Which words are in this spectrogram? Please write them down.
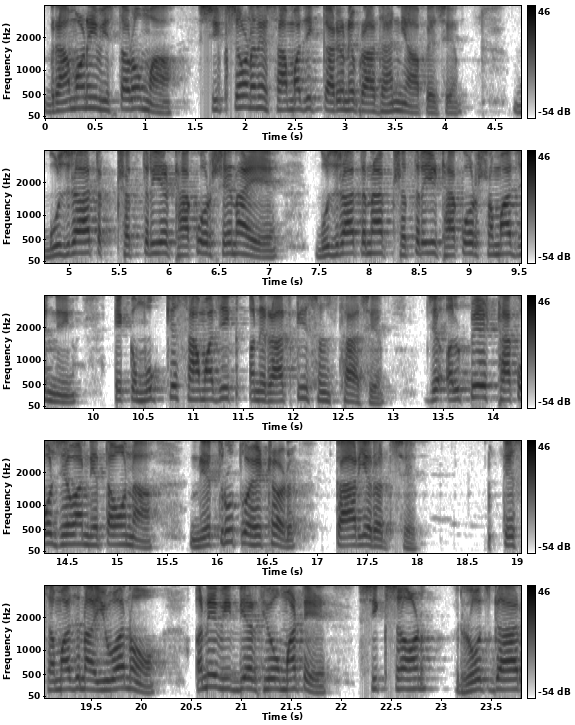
ગ્રામીણ વિસ્તારોમાં શિક્ષણ અને સામાજિક કાર્યોને પ્રાધાન્ય આપે છે. ગુજરાત ક્ષત્રિય ઠાકોર સેનાએ ગુજરાતના ક્ષત્રિય ઠાકોર સમાજની એક મુખ્ય સામાજિક અને રાજકીય સંસ્થા છે. જે અલ્પેશ ઠાકોર જેવા નેતાઓના નેતૃત્વ હેઠળ કાર્યરત છે. તે સમાજના યુવાનો અને વિદ્યાર્થીઓ માટે શિક્ષણ, રોજગાર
